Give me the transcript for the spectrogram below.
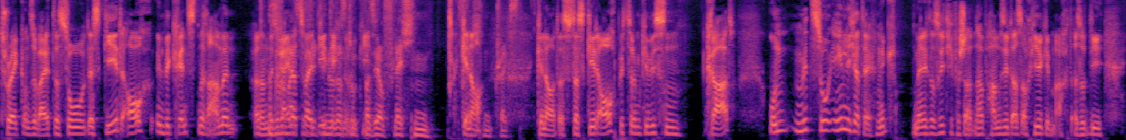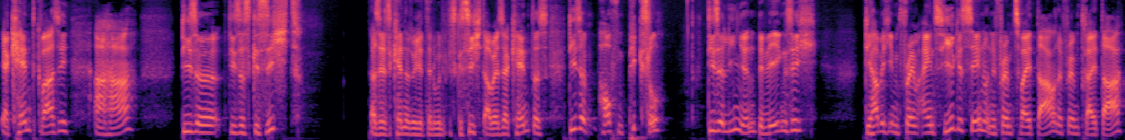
Track und so weiter. So, das geht auch in begrenzten Rahmen äh, mit also reiner 2D-Technologie. du quasi auf Flächen, genau. Flächen trackst. Genau, das, das geht auch bis zu einem gewissen Grad. Und mit so ähnlicher Technik, wenn ich das richtig verstanden habe, haben sie das auch hier gemacht. Also die erkennt quasi, aha, diese, dieses Gesicht, also jetzt kennt natürlich jetzt nicht nur das Gesicht, aber es erkennt, dass dieser Haufen Pixel, diese Linien bewegen sich, die habe ich im Frame 1 hier gesehen und in Frame 2 da und in Frame 3 da.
